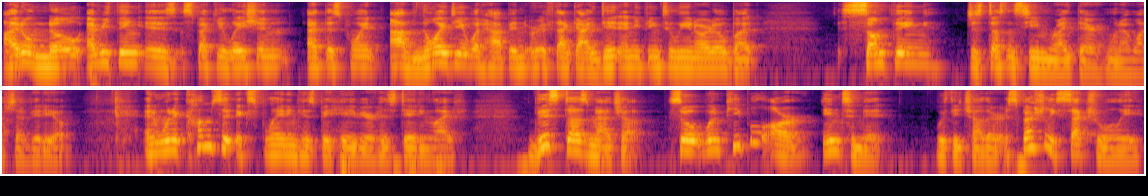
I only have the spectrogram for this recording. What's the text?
I don't know. Everything is speculation at this point. I have no idea what happened or if that guy did anything to Leonardo, but something just doesn't seem right there when I watch that video. And when it comes to explaining his behavior, his dating life, this does match up. So when people are intimate with each other, especially sexually,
